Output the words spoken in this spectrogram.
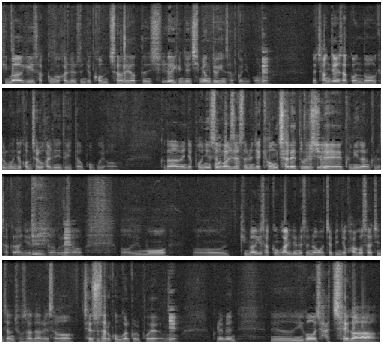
김학의 사건과 관련해서 이제 검찰의 어떤 신뢰에 굉장히 치명적인 사건이고, 네. 장자연 사건도 결국 이제 검찰과 관련이 돼 있다고 보고요. 그 다음에 이제 버닝썬. 관련해서는 이제 경찰의 또 그렇죠. 신뢰에 금이 가는 그런 사건 아니었습니까? 그래서, 네. 어, 뭐, 어, 김학의 사건과 관련해서는 어차피 이제 과거사 진상조사단에서 재수사를 권고할 걸 보여요. 예. 그러면 어, 이거 자체가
